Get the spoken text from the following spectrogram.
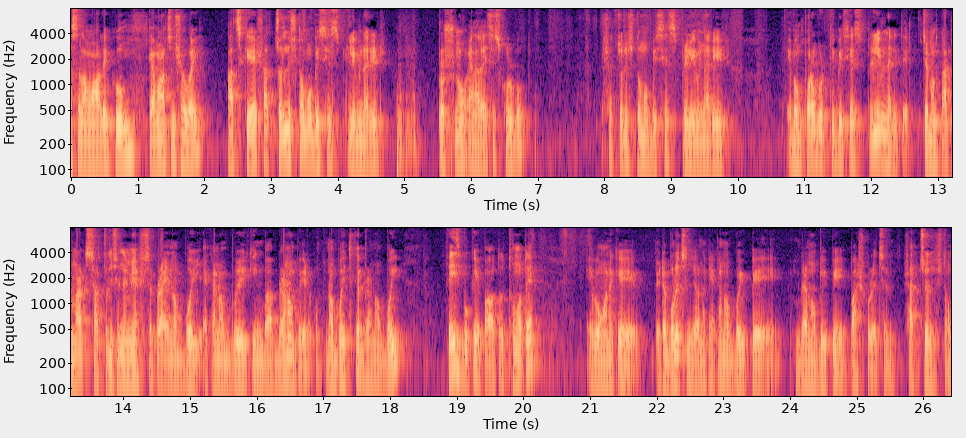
আসসালামু আলাইকুম। কেমন আছেন সবাই? আজকে সাতচল্লিশতম বিসিএস প্রিলিমিনারির প্রশ্ন অ্যানালাইসিস করব। সাতচল্লিশতম বিসিএস প্রিলিমিনারির এবং পরবর্তী বিসিএস প্রিলিমিনারিতে যেমন কাটমার্কস সাতচল্লিশে নেমে আসছে প্রায় নব্বই, একানব্বই কিংবা বিরানব্বই এরকম, নব্বই থেকে বিরানব্বই ফেসবুকে পাওয়া তথ্য মতে এবং অনেকে এটা বলেছেন যে অনেকে একানব্বই পেয়ে, বিরানব্বই পেয়ে পাশ করেছেন সাতচল্লিশতম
